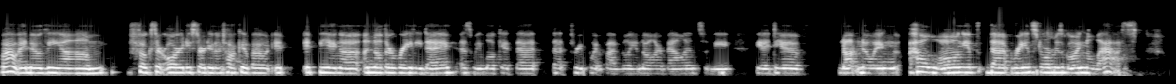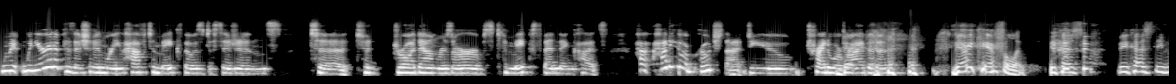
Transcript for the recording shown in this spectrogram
Wow, I know the um, folks are already starting to talk about it it being a, another rainy day as we look at that that 3.5 billion dollar balance and the the idea of not knowing how long it, that rainstorm is going to last. When, when you're in a position where you have to make those decisions to to draw down reserves, to make spending cuts, how, how do you approach that? Do you try to arrive very, at a very carefully because because the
